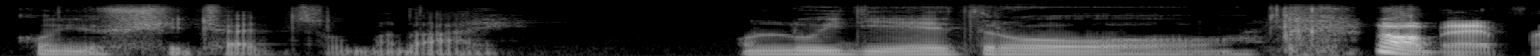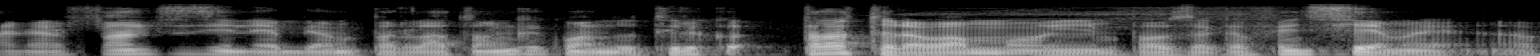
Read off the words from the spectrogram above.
con Yoshi, cioè insomma dai, con lui dietro... No, beh, Final Fantasy ne abbiamo parlato anche quando ti ricordo. Tra l'altro eravamo in pausa caffè insieme a,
